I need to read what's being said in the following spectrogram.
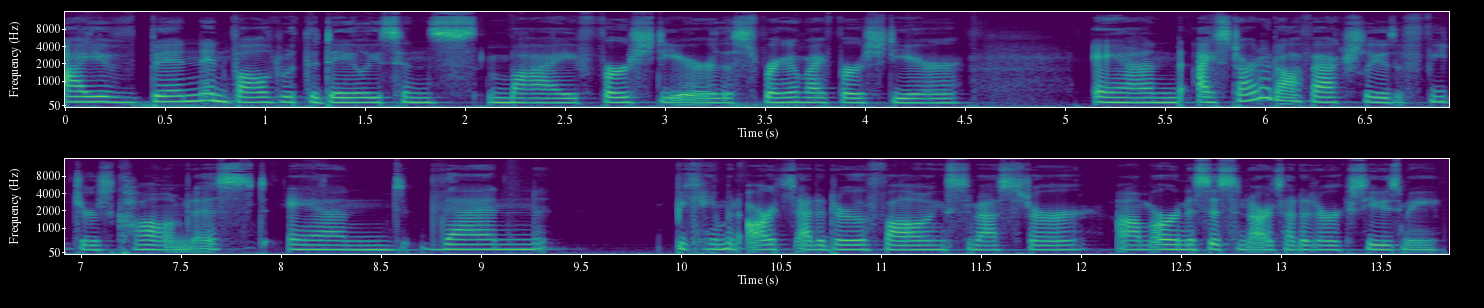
I have been involved with the Daily since my first year, the spring of my first year. And I started off actually as a features columnist and then became an arts editor the following semester, um, or an assistant arts editor, excuse me.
